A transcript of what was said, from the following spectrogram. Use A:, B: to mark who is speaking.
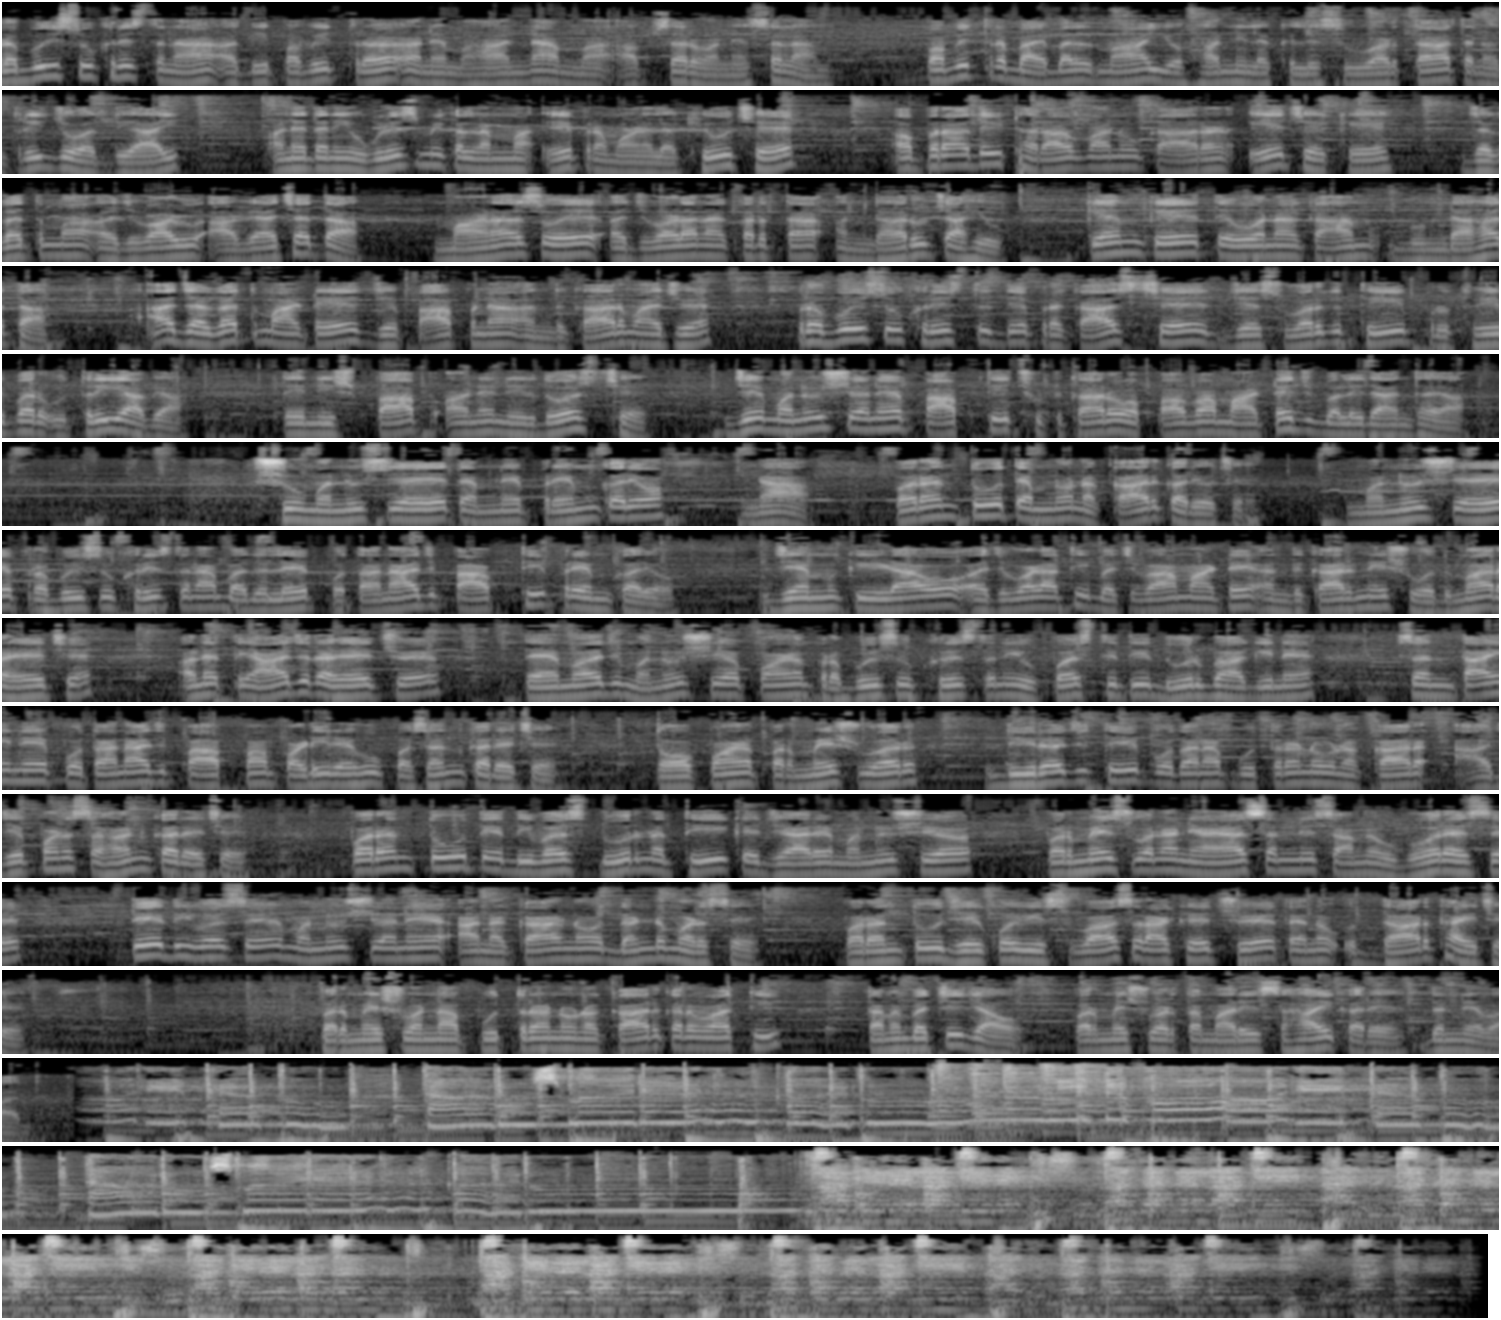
A: પ્રભુ ઈસુ ખ્રિસ્તના અતિ પવિત્ર અને મહાન નામમાં આપ સર્વને સલામ. પવિત્ર બાઇબલમાં યોહાનની લખેલી સુવાર્તા, તેનો ત્રીજો અધ્યાય અને તેની ઓગણીસમી કલમમાં એ પ્રમાણે લખ્યું છે, અપરાધી ઠરાવવાનું કારણ એ છે કે જગતમાં અજવાળું આવ્યા છતાં માણસોએ અજવાળાના કરતાં અંધારું ચાહ્યું. કેમ કે તેઓના કામ ગુંડા હતા. આ જગત માટે જે પાપના અંધકારમાં છે પ્રભુ ઈસુ ખ્રિસ્ત તે પ્રકાશ છે, જે સ્વર્ગથી પૃથ્વી પર ઉતરી આવ્યા, તે નિષ્પાપ અને નિર્દોષ છે, જે મનુષ્યને પાપથી છુટકારો અપાવવા માટે જ બલિદાન થયા. શું મનુષ્યએ તેમને પ્રેમ કર્યો? ના, પરંતુ તેમનો નકાર કર્યો છે. મનુષ્યએ પ્રભુ ઈસુ ખ્રિસ્તના બદલે પોતાના જ પાપથી પ્રેમ કર્યો, જેમ કીડાઓ અજવાળાથી બચવા માટે અંધકારની શોધમાં રહે છે અને ત્યાં જ રહે છે તેમજ મનુષ્ય પણ પ્રભુ ઈસુ ખ્રિસ્તની ઉપસ્થિતિ દૂર ભાગીને સંતાઈને પોતાના જ પાપમાં પડી રહેવું પસંદ કરે છે. તો પણ પરમેશ્વર ધીરજથી પોતાના પુત્રનો નકાર આજે પણ સહન કરે છે. પરંતુ તે દિવસ દૂર નથી કે જ્યારે મનુષ્ય પરમેશ્વરના ન્યાયાસનની સામે ઊભો રહેશે, તે દિવસે મનુષ્યને આ નકારનો દંડ મળશે. પરંતુ જે કોઈ વિશ્વાસ રાખે છે, તેનો ઉદ્ધાર થાય છે. પરમેશ્વરના પુત્રનો નકાર કરવાથી તમે બચી જાઓ. પરમેશ્વર તમારી સહાય કરે. ધન્યવાદ.
B: રે પ્રભુ તારું સ્મરણ કરું. નિત ભોરે પ્રભુ તારું સ્મરણ કરું.
C: લાગી રે લાગી રે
